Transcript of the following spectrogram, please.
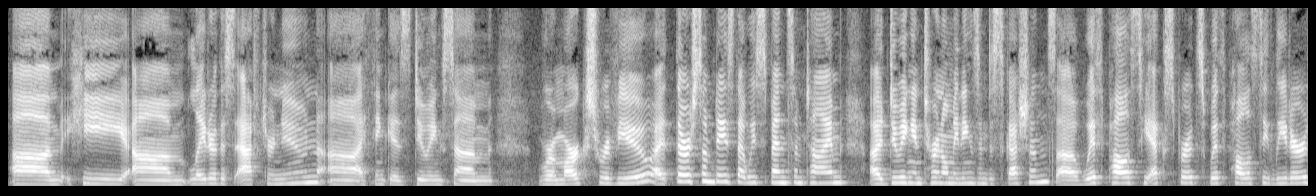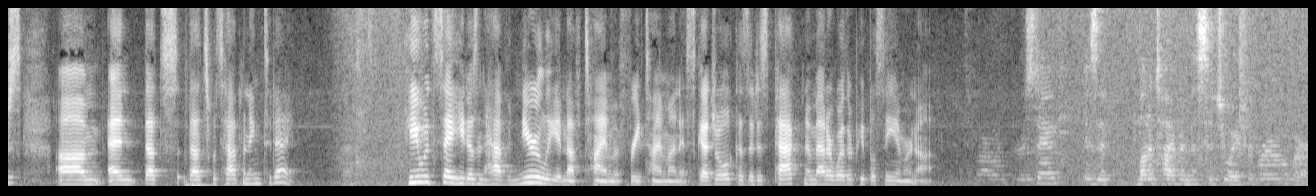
Um, he um, later this afternoon, uh, I think, is doing some remarks review. I, there are some days that we spend some time uh, doing internal meetings and discussions uh, with policy experts, with policy leaders, um, and that's that's what's happening today. He would say he doesn't have nearly enough time of free time on his schedule because it is packed no matter whether people see him or not. Thursday? Is it a lot of time in the Situation Room, or?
